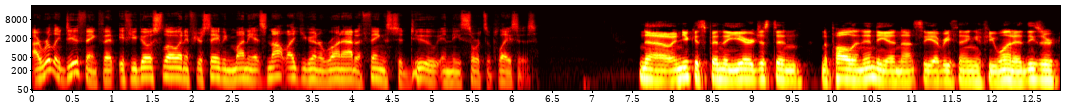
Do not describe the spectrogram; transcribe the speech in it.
I really do think that if you go slow and if you're saving money, it's not like you're going to run out of things to do in these sorts of places. No, and you could spend a year just in Nepal and India and not see everything if you wanted. These are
